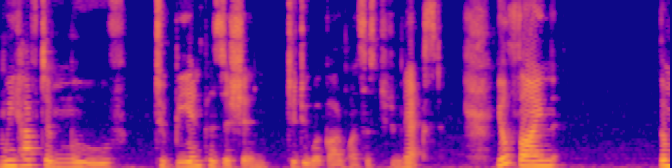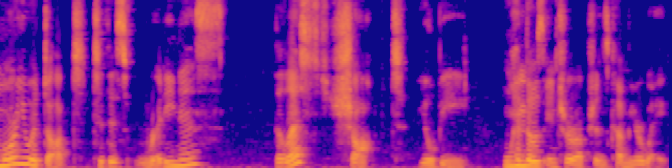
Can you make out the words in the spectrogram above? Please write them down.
we have to move to be in position to do what God wants us to do next. You'll find the more you adopt to this readiness, the less shocked you'll be when those interruptions come your way.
